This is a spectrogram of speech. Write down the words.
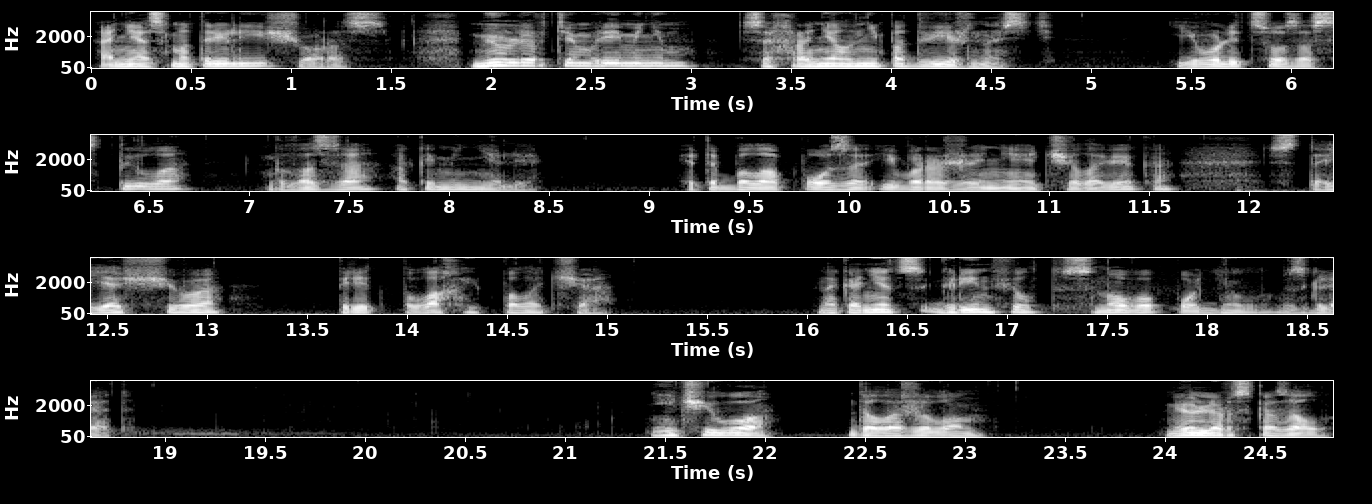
Они осмотрели еще раз. Мюллер тем временем сохранял неподвижность. Его лицо застыло, глаза окаменели. Это была поза и выражение человека, стоящего перед плахой палача. Наконец Гринфилд снова поднял взгляд. «Ничего», — доложил он. Мюллер сказал,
